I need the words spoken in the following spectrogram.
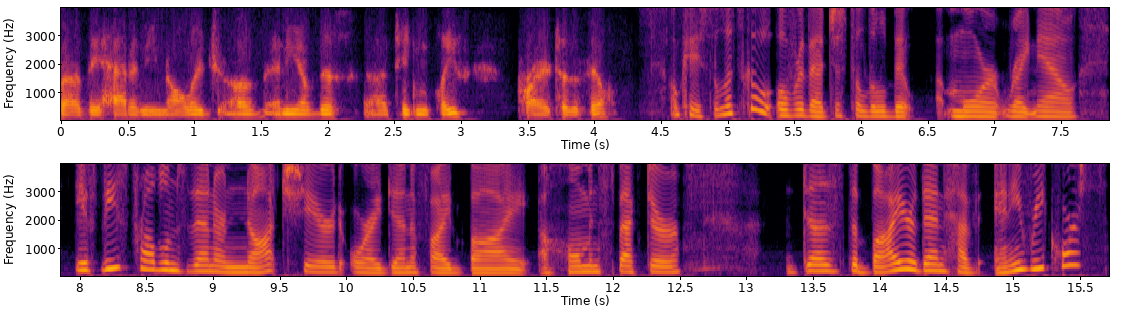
uh, they had any knowledge of any of this uh, taking place prior to the sale. Okay, so let's go over that just a little bit more right now. If these problems then are not shared or identified by a home inspector, does the buyer then have any recourse?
